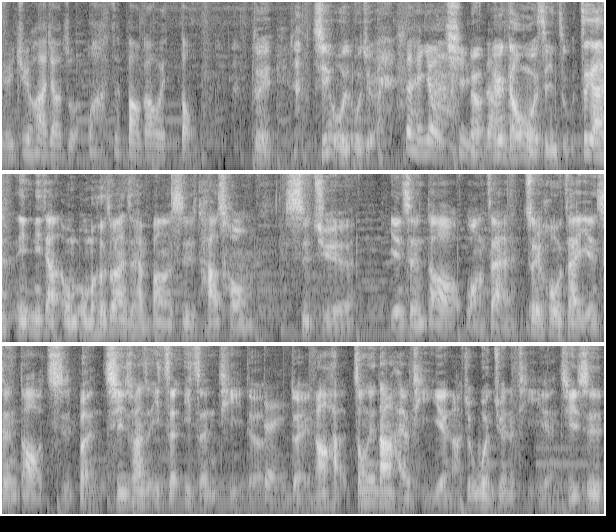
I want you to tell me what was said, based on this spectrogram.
有一句话叫做“哇，这报告会动”。对，其实我我觉得 这很有趣，因为刚问我新组这个案，你你讲我们我们合作案子很棒的是，它从视觉延伸到网站，最后再延伸到纸本，其实算是一整一整体的，对对，然后还中间当然还有体验啊，就问卷的体验，其实是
